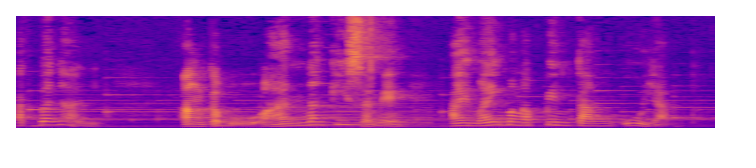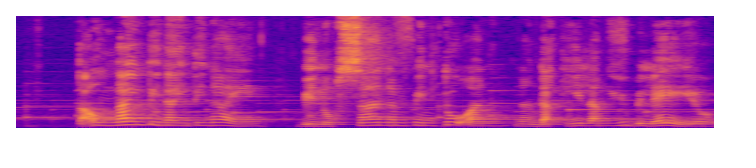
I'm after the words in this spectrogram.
at banal. Ang kabuuan ng kisame ay may mga pintang ulap. Taong 1999, binuksan ang pintuan ng dakilang jubileo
